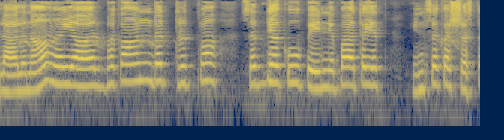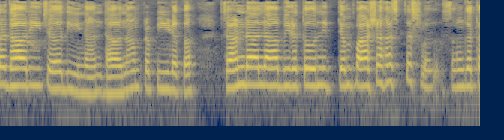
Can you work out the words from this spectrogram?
लालनायार्भकान् दधृत्वा सद्यकूपेऽन्यपातयत् हिंसकशस्त्रधारी च दीनान्धानां प्रपीडक। चाण्डालाभिरतो नित्यं पाशहस्तसङ्गत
